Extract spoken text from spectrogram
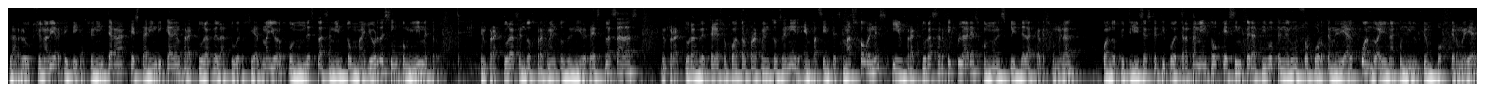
La reducción abierta y fijación interna estará indicada en fracturas de la tuberosidad mayor con un desplazamiento mayor de 5 milímetros, en fracturas en dos fragmentos de NIR desplazadas, en fracturas de 3 o 4 fragmentos de NIR en pacientes más jóvenes y en fracturas articulares con un split de la cabeza humeral. Cuando se utiliza este tipo de tratamiento es imperativo tener un soporte medial cuando hay una conminución posteromedial,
